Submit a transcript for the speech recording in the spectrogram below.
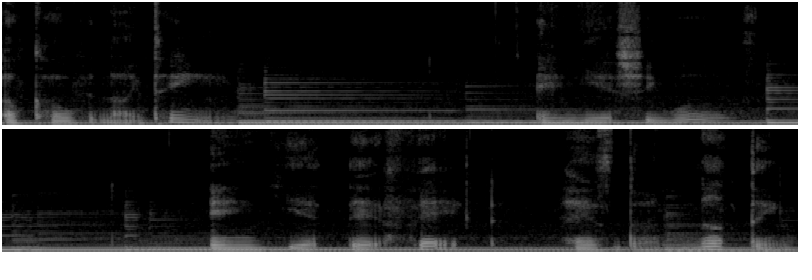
of COVID 19. And yet she was. And yet that fact has done nothing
